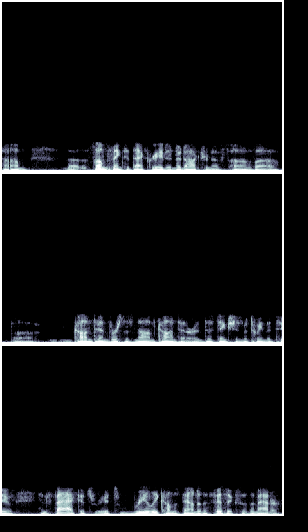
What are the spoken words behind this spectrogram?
Um, uh, some think that that created a doctrine of, of uh, uh, content versus non-content, or a distinction between the two. In fact, it's it really comes down to the physics of the matter.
